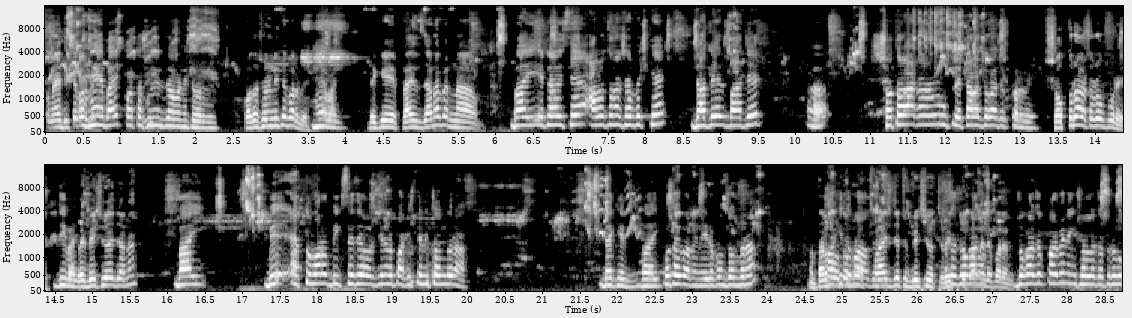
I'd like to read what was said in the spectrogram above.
শোনায় দিতে পারবেন? হ্যাঁ ভাই কথা শুনে দিতে পারবে নিতে পারবে। কথা শুনে নিতে পারবে? হ্যাঁ ভাই। দেখি প্রাইস জানাবেন না? ভাই এটা হচ্ছে আলোচনা সাপেক্ষে যাদের বাজেট সতেরো আঠারোর উপরে তারা যোগাযোগ করবে। সতেরো আঠারো উপরে? জি ভাই। ভাই বেশি হয়ে জানা ভাই এত বড় বিগ সাইজের অরিজিনাল পাকিস্তানি চন্দনা। দেখেন ভাই কোথায় পাবেন এরকম চন্দনা? তারপর তো। প্রাইস একটু বেশি হচ্ছে আচ্ছা, যোগাযোগ পারেন। যোগাযোগ করবেন ইনশাল্লাহ যতটুকু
